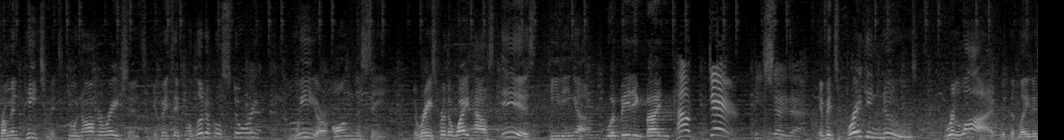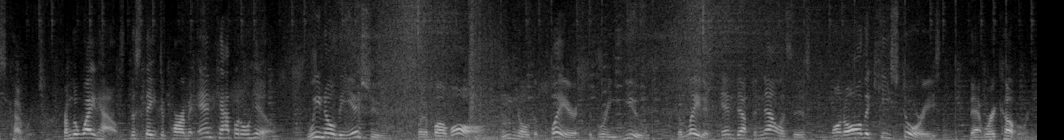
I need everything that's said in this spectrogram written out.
From impeachments to inaugurations, if it's a political story, we are on the scene. The race for the White House is heating up. We're beating Biden. How dare he say that? If it's breaking news, we're live with the latest coverage. From the White House, the State Department, and Capitol Hill, we know the issues, but above all, we know the players to bring you the latest in-depth analysis on all the key stories that we're covering.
